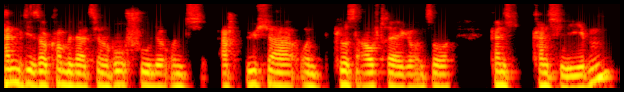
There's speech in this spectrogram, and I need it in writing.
kann mit dieser Kombination Hochschule und acht Bücher und plus Aufträge und so, kann ich, kann ich leben.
